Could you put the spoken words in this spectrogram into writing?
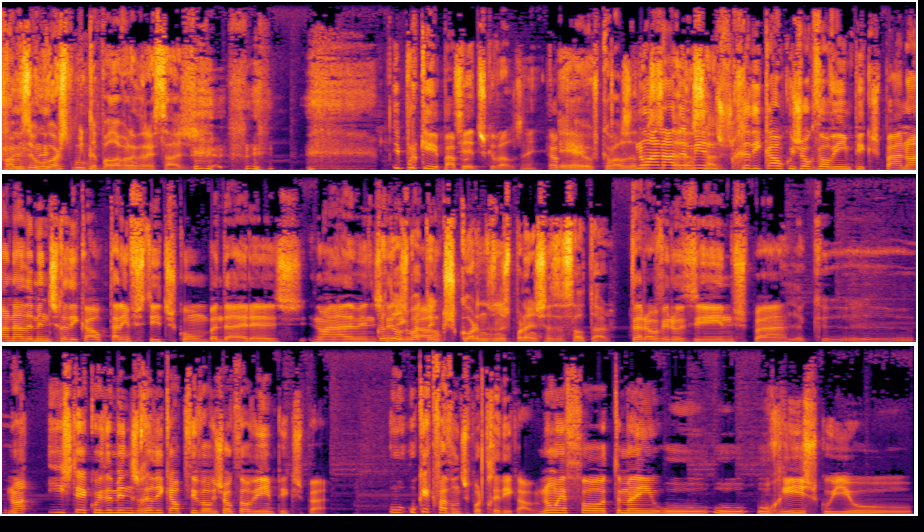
Pá, mas eu gosto muito da palavra dressage. E porquê, pá? Isso é dos cavalos, não é? Ok. É, os cavalos a Não há nada menos radical que os Jogos Olímpicos, pá. Não há nada menos radical que estarem vestidos com bandeiras. Não há nada menos Quando eles radical batem com os cornos nas pranchas a saltar. estar a ouvir os hinos, pá. Olha que. Não há... Isto é a coisa menos radical possível aos Jogos Olímpicos, pá. O, o que é que faz um desporto radical? Não é só também o, o, o risco e o.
